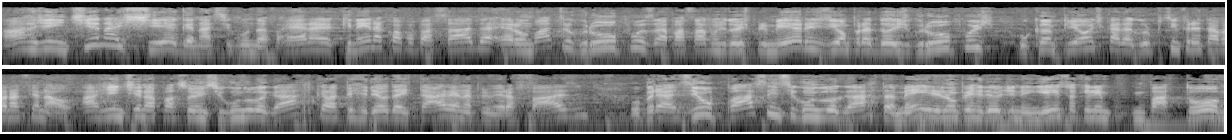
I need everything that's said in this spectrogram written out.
a Argentina chega na segunda Era que nem na Copa passada, eram quatro grupos, passavam os dois primeiros, iam para dois grupos, o campeão de cada grupo se enfrentava na final. A Argentina passou em segundo lugar, porque ela perdeu da Itália na primeira fase. O Brasil passa em segundo lugar também, ele não perdeu de ninguém, só que ele empatou,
